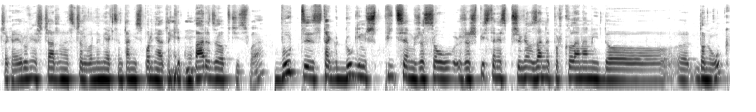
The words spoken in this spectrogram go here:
Czekaj, również czarne z czerwonymi akcentami spodnie, ale takie bardzo obcisłe. Buty z tak długim szpicem, że są, że szpic ten jest przywiązany pod kolanami do, e, do nóg,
